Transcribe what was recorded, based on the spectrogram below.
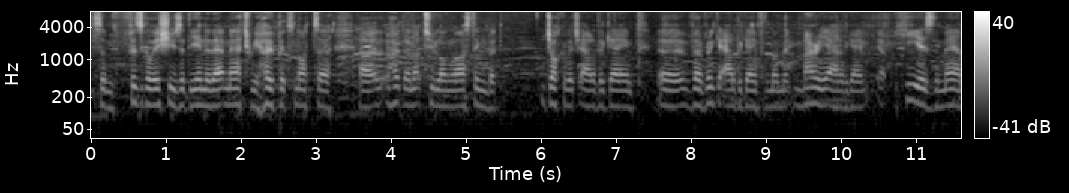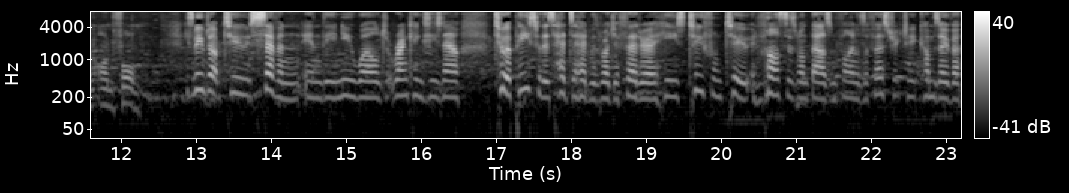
some physical issues at the end of that match, we hope it's not. Uh, uh, hope they're not too long lasting, but. Djokovic out of the game, uh, Wawrinka out of the game for the moment, Murray out of the game. He is the man on form. He's moved up to seven in the new world rankings. He's now two apiece with his head to head with Roger Federer. He's two from two in Masters 1000 finals. The first victory comes over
